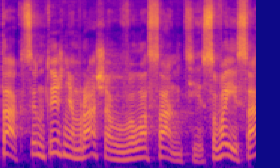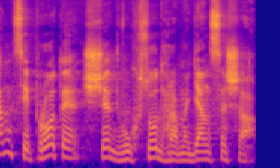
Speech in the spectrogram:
Так, цим тижнем Раша ввела санкції, свої санкції проти ще 200 громадян США.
